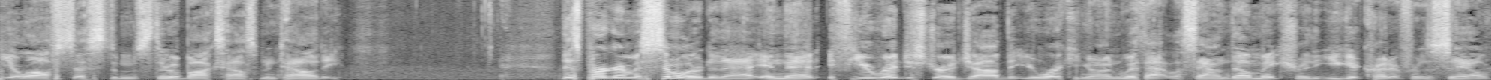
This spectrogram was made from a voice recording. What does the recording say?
peel off systems through a box house mentality. This program is similar to that in that if you register a job that you're working on with Atlas Sound, they'll make sure that you get credit for the sale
